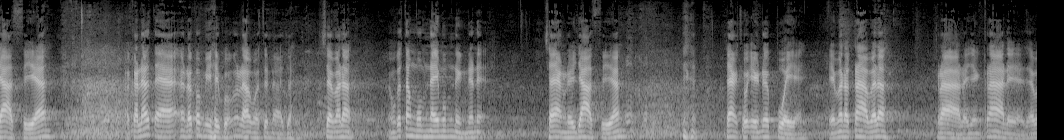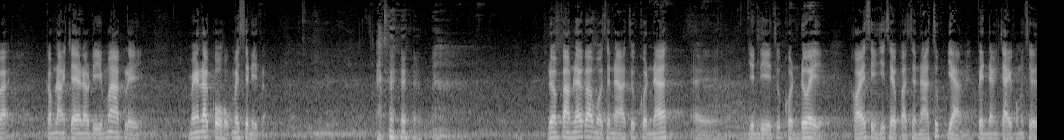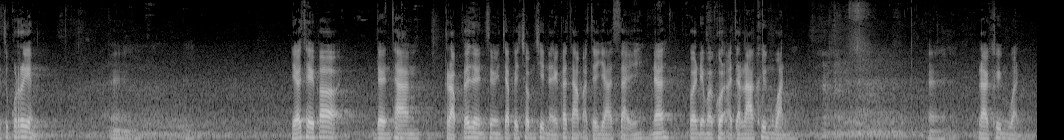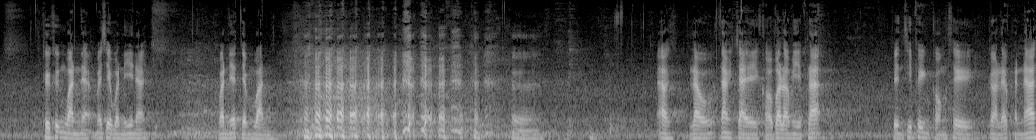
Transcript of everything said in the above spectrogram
ญาติเสีย ก็แล้วแต่เราก็มีเหตุผลของเราวัฒนาจ้ะใช่ไหมล่ะมันก็ตั้งมุมในมุมหนึ่งนั่นแหละแช่งเลยญาติเสียแช่งตัวเองด้วยป่วย เห็นไหมเรากล้าไหมล่ะกล้าเลยยังกล้าเลยแต่ว่า กำลังใจเราดีมากเลย แม้เราโกหกไม่สนิทรอกรวมความแล้วก็โมทนาทุกคนนะยินดีทุกคนด้วย ขอให้สิ่งที่เธอปรารถนาทุกอย่างเป็นดังใจของเธอทุกเรื่อง เดี๋ยวเธอก็เดินทางกลับแล้วเดินเชิญจะไปชมที่ไหนก็ตามอัธยาศัยนะเพราะเดี๋ยวบางคนอาจจะลาครึ่งวัน ลาครึ่งวัน คือครึ่งวันเนี่ยไม่ใช่วันนี้นะ วันนี้เต็มวันเออเอาเราตั้งใจขอบารมีพระ เป็นที่พึ่งของเธอก็แล้วกันนะ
